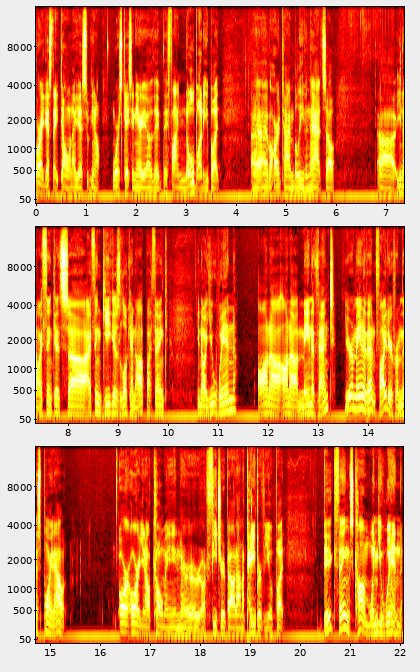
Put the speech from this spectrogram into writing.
Or I guess they don't. I guess, you know, worst case scenario, they, they find nobody, but I, I have a hard time believing that. So, uh, you know, I think it's uh, I think Giga's looking up. I think, you know, you win on a on a main event, you're a main event fighter from this point out, or or you know co-main or, or featured bout on a pay per view. But big things come when you win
